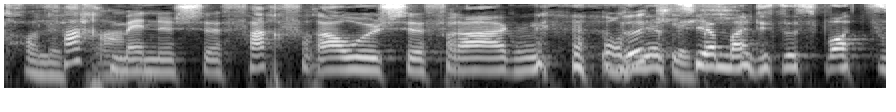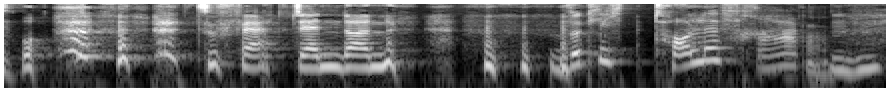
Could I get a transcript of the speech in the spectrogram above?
Tolle fachmännische, Fragen. fachfrauische Fragen, um Wirklich? jetzt hier mal dieses Wort so zu vergendern. Wirklich tolle Fragen. Mhm.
